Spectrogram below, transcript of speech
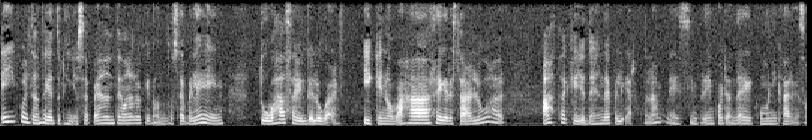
Es importante que tus niños sepan de antemano que cuando se peleen, tú vas a salir del lugar y que no vas a regresar al lugar hasta que ellos dejen de pelear. Es siempre importante comunicar eso.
